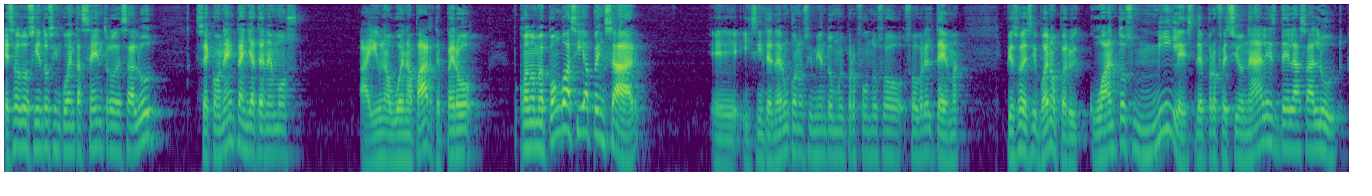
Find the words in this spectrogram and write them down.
esos 250 centros de salud se conectan, ya tenemos ahí una buena parte. Pero cuando me pongo así a pensar, eh, y sin tener un conocimiento muy profundo sobre el tema, empiezo a decir, bueno, pero ¿cuántos miles de profesionales de la salud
